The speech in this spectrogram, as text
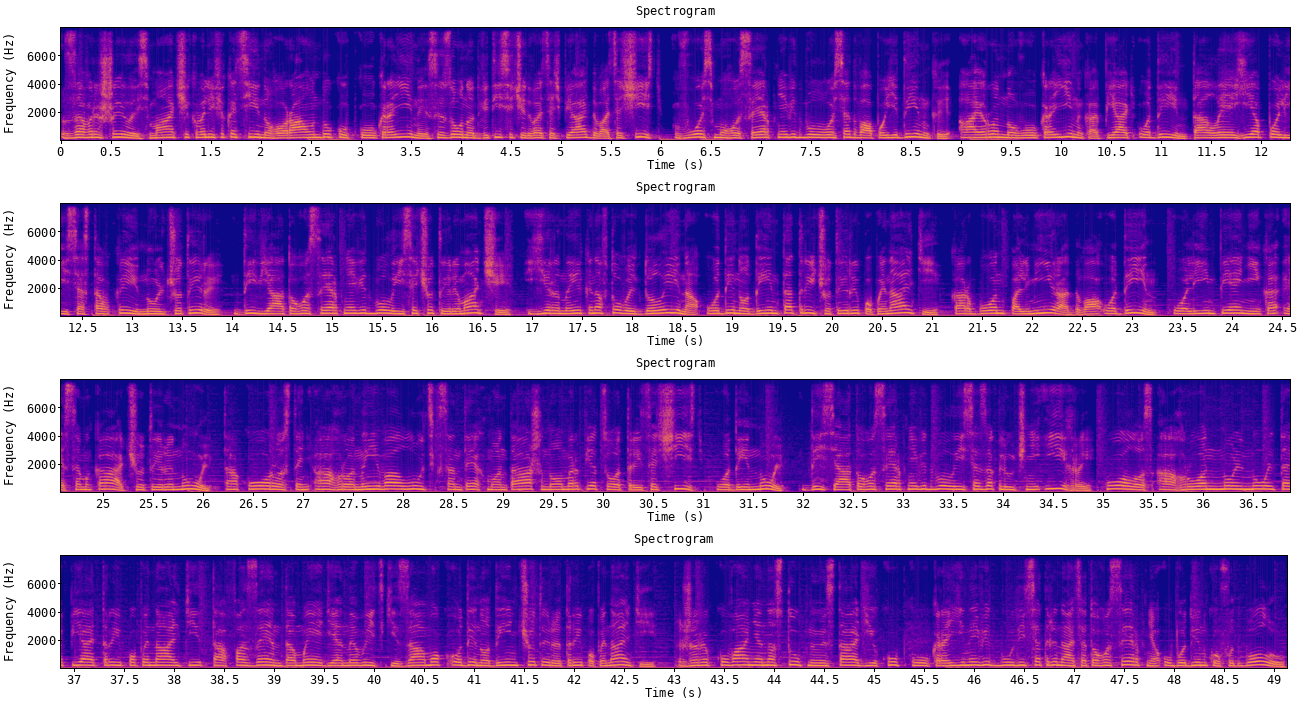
Завершились матчі кваліфікаційного раунду Кубку України сезону 2025-26. 8 серпня відбулося два поєдинки: Айрон Новоукраїнка 5-1 та Легія Полісся Ставки 0-4. 9 серпня відбулися чотири матчі: Гірник Нафтовик Долина 1-1 та 3-4 по пенальті. Карбон Пальміра 2-1. Олімпія Ніка СМК 4-0. Та Коростень Агронива Луцьк Сантехмонтаж номер 536 1-0. 10 серпня відбулися заключні ігри. Колос Агрон 0-0 та 5-3 по пенальті та Фазенда Медіа Невицький замок 1-1 4-3 по пенальті. Жеребкування наступної стадії Кубку України відбудеться 13 серпня у будинку футболу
